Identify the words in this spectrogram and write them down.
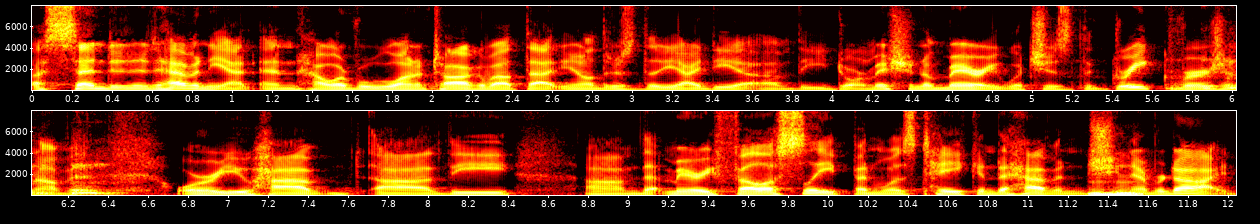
ascended into heaven yet. And however we want to talk about that, you know, there's the idea of the dormition of Mary, which is the Greek version of it, or you have uh, the um, that Mary fell asleep and was taken to heaven. She Mhm. never died.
